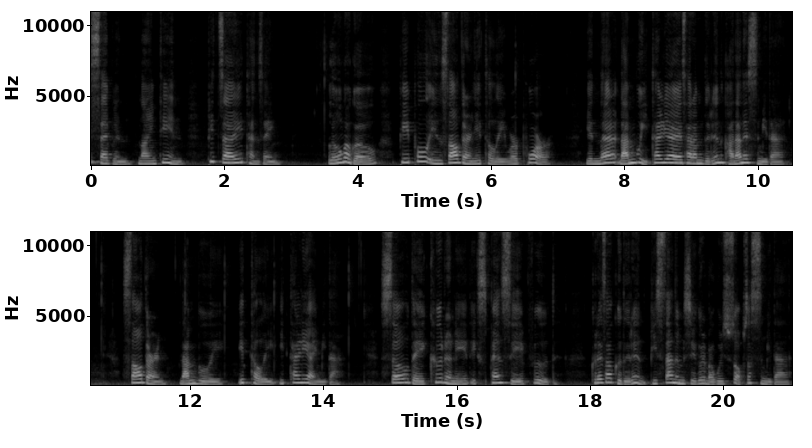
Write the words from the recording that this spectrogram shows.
7, 19. 피자의 탄생. Long ago, people in southern Italy were poor. 옛날 남부 이탈리아의 사람들은 가난했습니다. Southern, 남부의, Italy, 이탈리아입니다. So they couldn't eat expensive food. 그래서 그들은 비싼 음식을 먹을 수 없었습니다.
